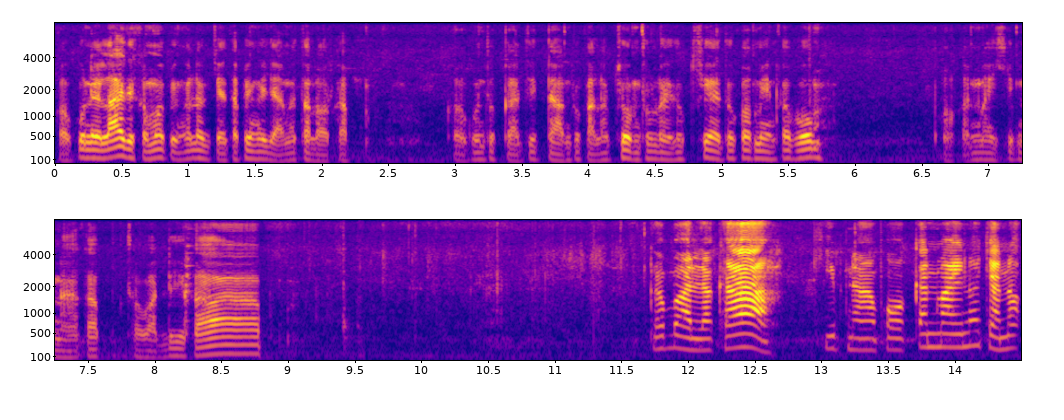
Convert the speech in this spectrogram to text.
ขอบคุณหลายๆที่เข้ามาเป็นกำลังใจถ้าเป็นขยันมาตลอดครับ ขอบคุณทุกการติดตามทุกการรับชมทุกไลค์ทุกแชร์ทุกคอมเมนต์ครับผมพบกันใหม่คลิปหน้าครับ สวัสดีครับกลับบ้านแล้วค่ะ คลิปหน้าพอกันไหมเนาะจ้ะเนาะ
